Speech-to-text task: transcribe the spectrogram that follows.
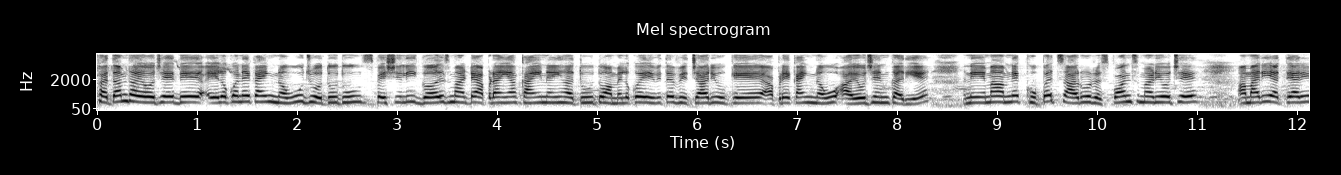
ખતમ થયો છે. તે એ લોકોને કંઈક નવું જોતું હતું સ્પેશિયલી ગર્લ્સ માટે આપણે અહીંયા કાંઈ નહીં હતું, તો અમે લોકોએ એવી રીતે વિચાર્યું કે આપણે કંઈક નવું આયોજન કરીએ. અને એમાં અમને ખૂબ જ સારું રિસ્પોન્સ મળ્યો છે. અમારી અત્યારે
